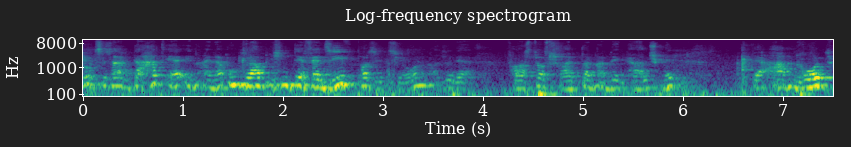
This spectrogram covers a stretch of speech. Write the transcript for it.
sozusagen, da hat er in einer unglaublichen Defensivposition, also der Forsthoff schreibt dann an den Karl Schmidt, der Abendroth,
